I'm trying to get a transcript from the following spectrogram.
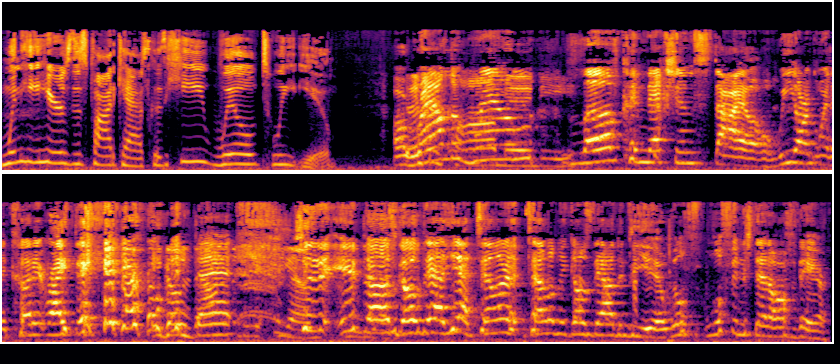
when he hears this podcast because he will tweet you. Around the rim love connection style. We are going to cut it right there. It goes down to the. It does go down. Yeah, tell her, tell them it goes down to DM. We'll we'll finish that off there.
